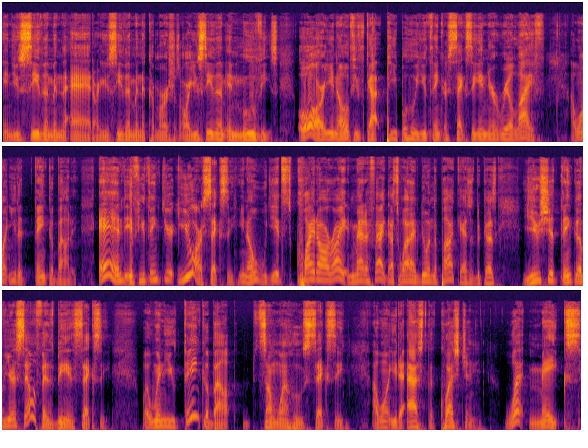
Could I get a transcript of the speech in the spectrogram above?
and you see them in the ad or you see them in the commercials or you see them in movies or you know if you've got people who you think are sexy in your real life, I want you to think about it. And if you think you're you are sexy, you know, it's quite all right. And matter of fact, that's why I'm doing the podcast is because you should think of yourself as being sexy. But when you think about someone who's sexy, I want you to ask the question what makes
